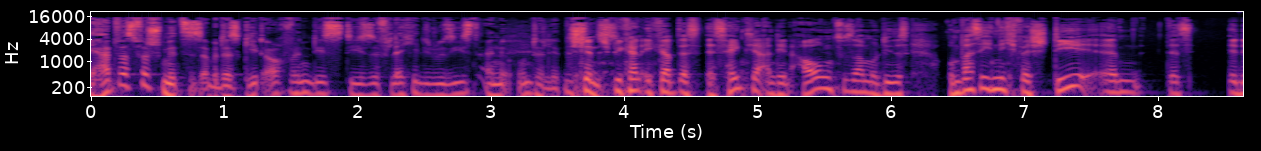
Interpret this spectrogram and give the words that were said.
Er hat was Verschmitztes, aber das geht auch, wenn dies, diese Fläche, die du siehst, eine Unterlippe Stimmt, ist. Kann, ich glaube, es hängt ja an den Augen zusammen und dieses, und was ich nicht verstehe, ähm, das, äh,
